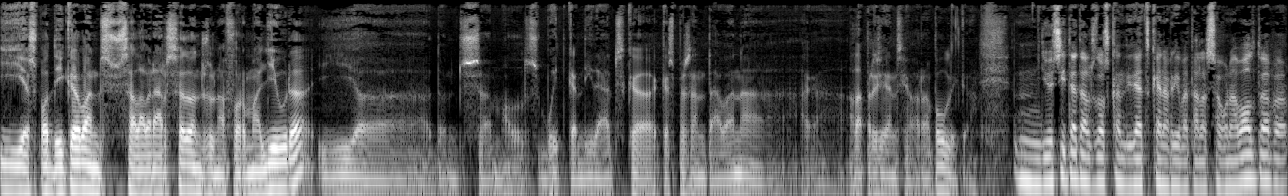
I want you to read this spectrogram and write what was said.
i es pot dir que van celebrar-se doncs, d'una doncs, forma lliure i eh, doncs, amb els vuit candidats que, que es presentaven a, a, a la presidència de la República. Mm, jo he citat els dos candidats que han arribat a la segona volta, però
